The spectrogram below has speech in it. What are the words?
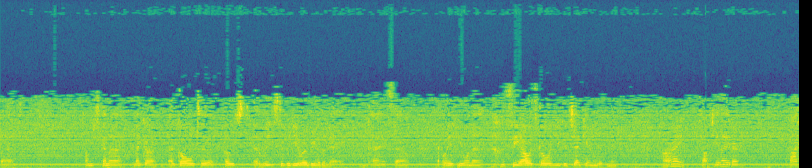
but I'm just going to make a, a goal to post at least a video every other day. Okay, so that way if you want to see how it's going, you can check in with me. Alright, talk to you later. Bye.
